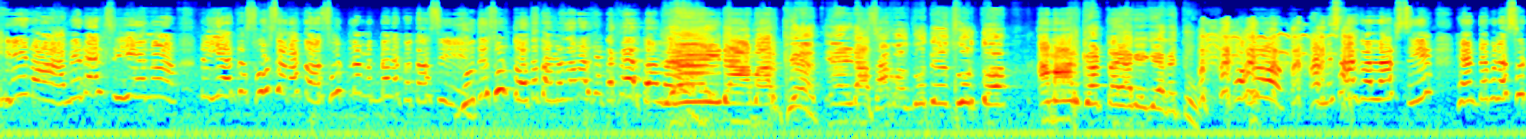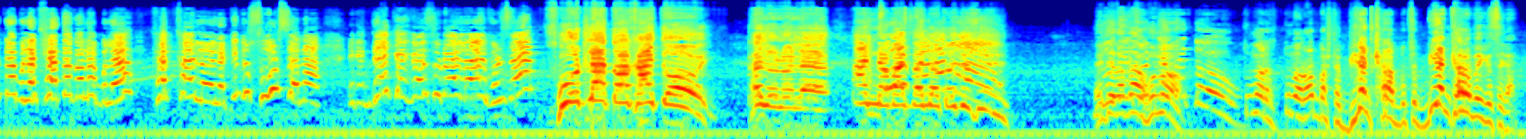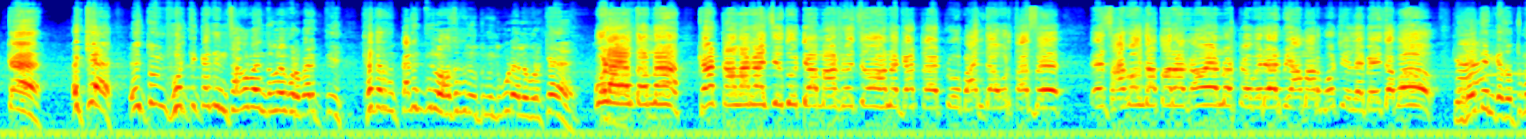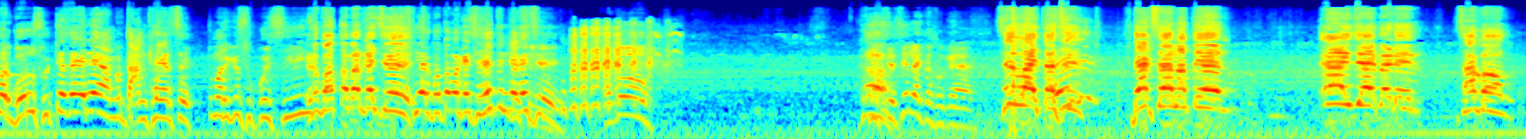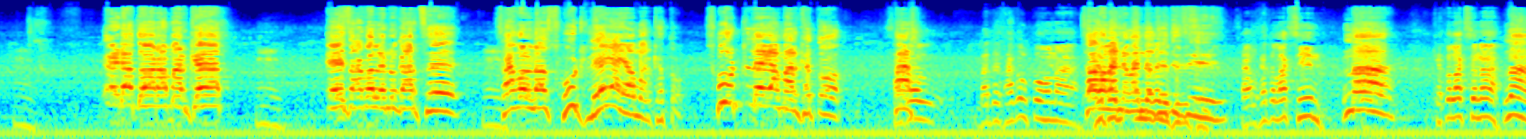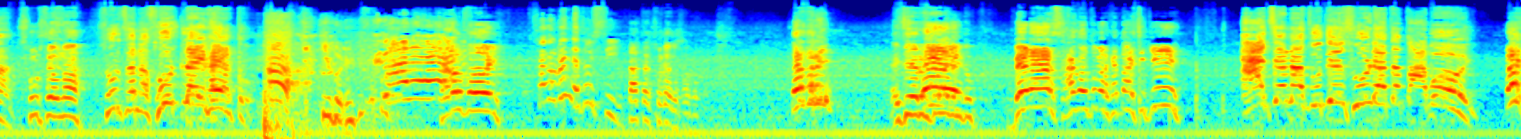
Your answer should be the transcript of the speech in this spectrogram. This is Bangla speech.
আমার ক্ষেতটা আগে গিয়ে খাইতো। আমি ছাগল লাড়ছি হেনতে বলে ছুটে বলে খেতে গেলে বলে খেত খাই লইলে কিন্তু ছুটছে না। একে দেখে গে ছুটাই লাই বলছে ছুটলে তো খাইতোই। খাইলো নইলে আন্না বাইত বাইলে তুই দিছি এই যে দাদা তো। তোমার তোমার অভ্যাসটা বিরাট খারাপ বুঝছ বিরাট খারাপ হয়ে গেছে গা। কে? এই তুমি ভর্তি কদিন ছাগল বাইন লই পড়ো বাইরে খেতের কাটি দিল হাতে দিল তুমি উড়াইলে পড়ো কে? না। কাটটা লাগাইছি দুটা মাস হইছে অনেক কাটটা একটু বান্ধা উঠতাছে এই ছাগল দা তোরা আরবি আমার ভটি লেবেই যাব। কে সেদিন কে তোমার গরু ছুটতে যায় রে আঙ্গুর ধান খাই আসছে তোমার কিছু কইছি? এটা গতবার খাইছে। কি আর কতবার খাইছে? সেদিন কে খাইছে? চিল্লাইতাছি দেখছে না তেন এই যে বেডির ছাগল। এটা ধর আমার ক্ষেত। এই ছাগল এনু গাড়ছে ছাগলটা ছুটলেই আই আমার ক্ষেত। ছুটলেই আমার ক্ষেত। ছাগল বাদে ছাগল কহ না। ছাগল এনে বান্ধা দিছি। ছাগল খেতে লাগছিন? না। খেতে লাগছে না? না। ছুটছেও না? ছুটছে না ছুটলেই খাই আর তো। আরে! ছাগল কই? ছাগল তাড়াতাড়ি ছুটে গেছে ছাগল। তাড়াতাড়ি! এই যে এরকম কিন্তু বেড়ার ছাগল তোমার খেতে আছে কি? আছে না যদি ছুটে তো তাবই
